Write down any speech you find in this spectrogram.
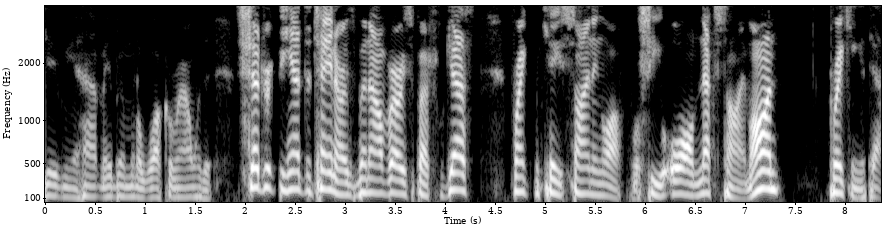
gave me a hat. Maybe I'm going to walk around with it. Cedric the Entertainer has been our very special guest. Frank McKay signing off. We'll see you all next time on Breaking It Down.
